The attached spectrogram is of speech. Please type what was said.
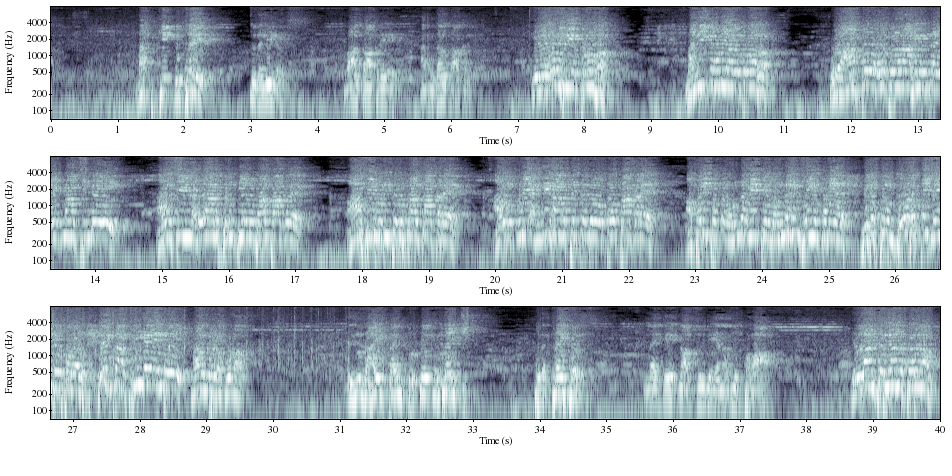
But he betrayed to the leaders, Bal Thackeray and Uddhav Thackeray. இது எவ்வளவு பெரிய துரோகம் மன்னிக்க முடியாத துரோகம் ஒரு auto ஓட்டுநராக இருந்த ஏக்நாத் சிண்டேயை அரசியல் அடையாளப்படுத்தியது தான் பார்க்கிறேன் ஆசீர்வதித்தது பால் தாக்கரே. அவருக்குரிய அங்கீகாரத்தை தந்தது பார்க்கிறேன் அப்படிப்பட்ட உந்த வீட்டில் வந்தகம் செய்யக்கூடிய மிகப்பெரும் துரோகத்தை செய்திருப்பவர் ஏக்நாத் சிங்கே என்று மறந்துவிடக் கூடாது. This is the high time to take revenge to the traitors like Eknath Singh and Ajit Pawar. இதுதான் சரியான தருணம்.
